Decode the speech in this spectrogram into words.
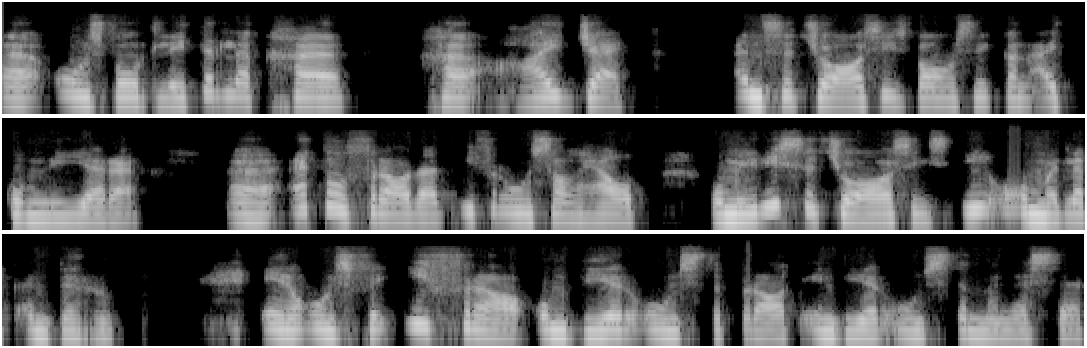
uh, ons word letterlik ge ge hijack in situasies waar ons nie kan uitkom nie Here. Uh, ek wil vra dat U vir ons sal help om hierdie situasies U onmiddellik in te roep en ons vir U vra om deur ons te praat en deur ons te minister.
